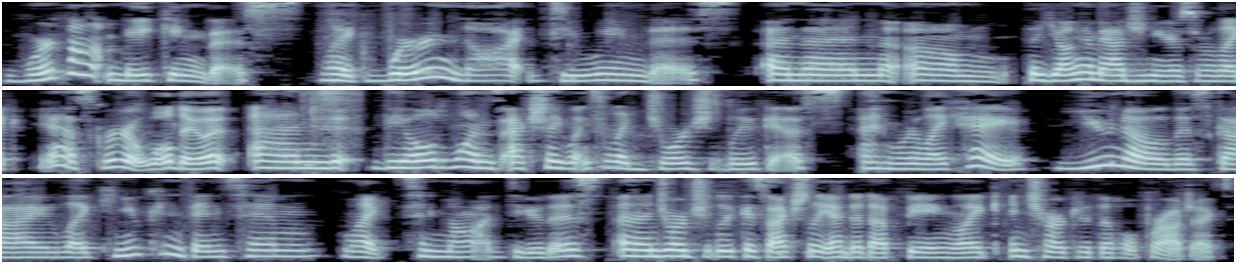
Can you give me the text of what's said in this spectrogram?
"We're not making this. Like, we're not doing this." And then um the young Imagineers were like, "Yeah, screw it, we'll do it." And the old ones actually went to like George Lucas and were like, "Hey, you know this guy. Like, can you convince him like to not do this?" And then George Lucas actually ended up being like in charge of the whole project.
